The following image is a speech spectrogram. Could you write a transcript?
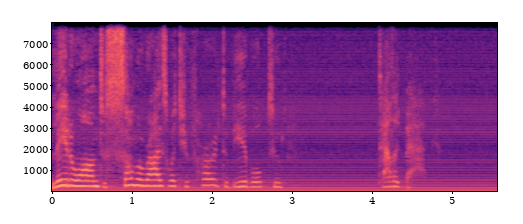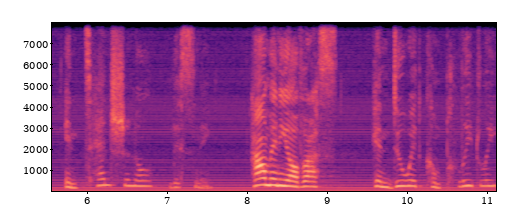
later on to summarize what you've heard to be able to tell it back intentional listening. How many of us can do it completely,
